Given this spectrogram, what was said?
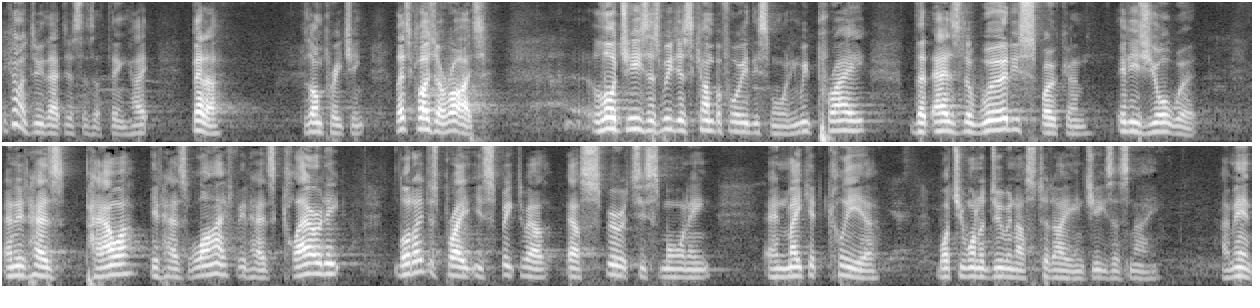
You kind of do that just as a thing, hey? Better, because I'm preaching. Let's close our eyes. Lord Jesus, we just come before you this morning. We pray that as the word is spoken, it is your word. And it has power, it has life, it has clarity. Lord, I just pray you speak to our, our spirits this morning and make it clear what you want to do in us today in Jesus' name. Amen.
